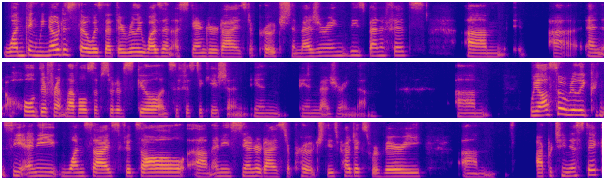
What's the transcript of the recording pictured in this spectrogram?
one thing we noticed though was that there really wasn't a standardized approach to measuring these benefits um, uh, and whole different levels of sort of skill and sophistication in, in measuring them. Um, we also really couldn't see any one size fits all, um, any standardized approach. These projects were very um, opportunistic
